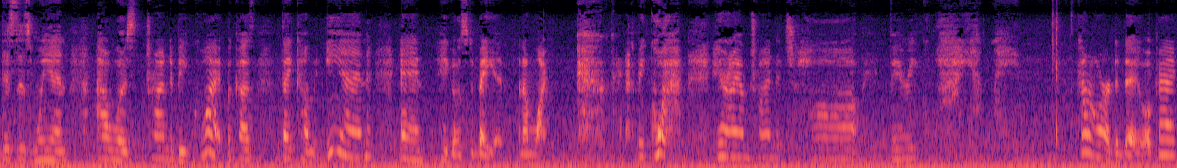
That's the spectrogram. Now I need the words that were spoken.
this is when I was trying to be quiet because they come in and he goes to bed, and I'm like, I gotta be quiet. Here I am trying to chop very quietly. It's kind of hard to do, okay?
